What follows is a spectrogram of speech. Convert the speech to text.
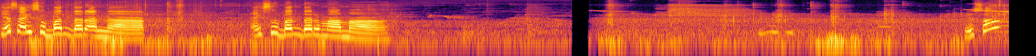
Yes, ay subandar anak. Ay subandar mama. Yes, ah?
